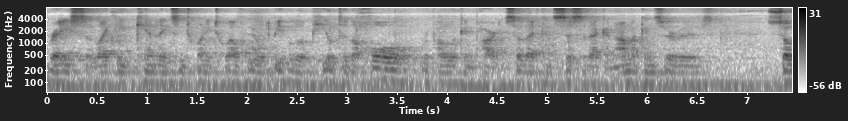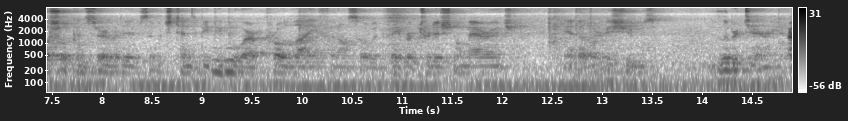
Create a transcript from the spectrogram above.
race, the likely candidates in 2012, who will be able to appeal to the whole Republican Party. So that consists of economic conservatives, social conservatives, which tend to be people mm-hmm. who are pro-life and also in favor of traditional marriage and other issues, libertarian,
